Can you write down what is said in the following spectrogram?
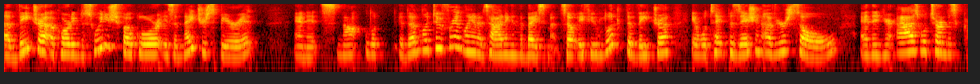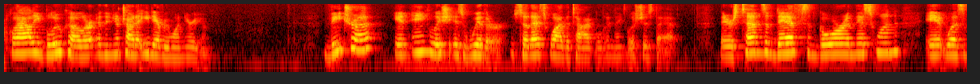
A vittra, according to Swedish folklore, is a nature spirit, and it's not look. It doesn't look too friendly, and it's hiding in the basement. So if you look at the vittra, it will take possession of your soul, and then your eyes will turn this cloudy blue color, and then you'll try to eat everyone near you. Vittra in English is wither, so that's why the title in English is that. There's tons of deaths and gore in this one. It was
